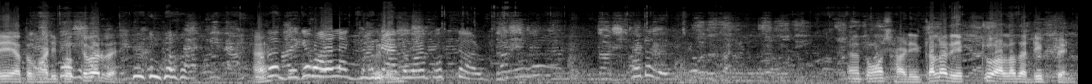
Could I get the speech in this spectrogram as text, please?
এই এত ভারী পড়তে পারবে? হ্যাঁ? দেখে ভালো লাগছে কিন্তু এত বড় পড়তে পারব হ্যাঁ, তোমার শাড়ির কালার একটু আলাদা ডিফারেন্ট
